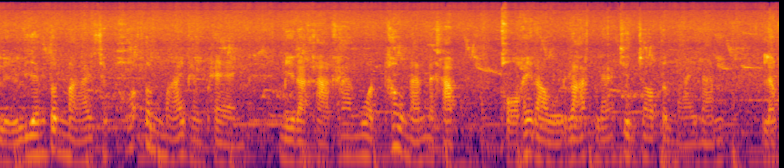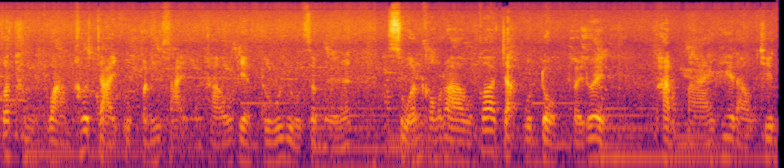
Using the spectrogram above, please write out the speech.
หรือเลี้ยงต้นไม้ เฉพาะต้นไม้แพงๆ มีราคาค่างวดเท่านั้นนะครับ ขอให้เรารักและชื่นชอบต้นไม้นั้น แล้วก็ทำความเข้าใจอุปนิสัยของเขาเรียนรู้อยู่เสมอ สวนของเราก็จะอุดมไปด้วยพันธุ์ไม้ที่เราชื่น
